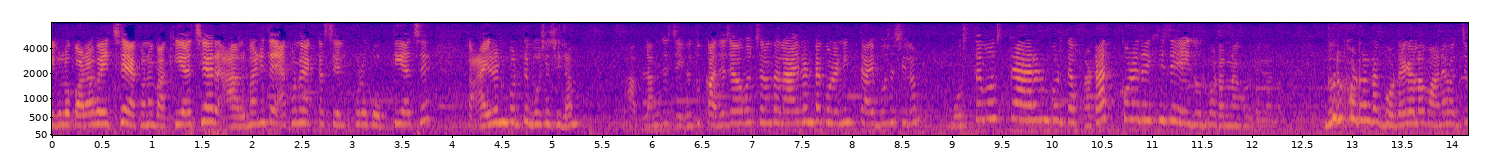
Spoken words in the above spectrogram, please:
এগুলো করা হয়েছে, এখনও বাকি আছে, আর আলমারিতে এখনও একটা সেলফ পুরো ভর্তি আছে। তো আয়রন করতে বসেছিলাম। ভাবলাম যে যেহেতু কাজে যাওয়া হচ্ছে না, তাহলে আয়রনটা করে নিই। তাই বসেছিলাম। বসতে বসতে আয়রন করতে হঠাৎ করে দেখি যে এই দুর্ঘটনা ঘটে গেল। দুর্ঘটনা ঘটে গেল মানে হচ্ছে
